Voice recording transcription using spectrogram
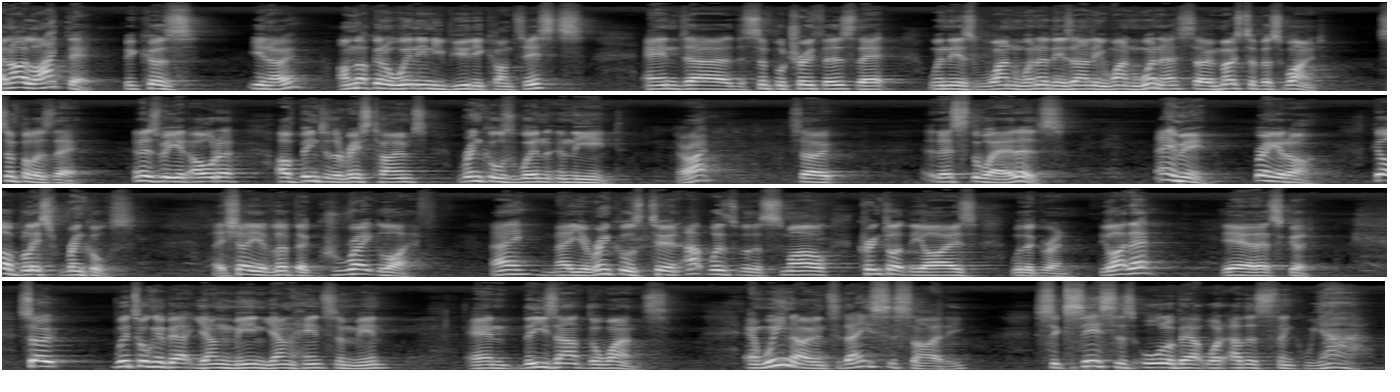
And I like that because, you know, I'm not going to win any beauty contests. And uh, the simple truth is that when there's one winner, there's only one winner, so most of us won't. Simple as that. And as we get older, I've been to the rest homes, wrinkles win in the end. All right? So that's the way it is. Amen. Bring it on. God bless wrinkles. They show you've lived a great life. Eh? may your wrinkles turn upwards with a smile, crinkle at the eyes with a grin. You like that? Yeah, that's good. So, we're talking about young men, young, handsome men and these aren't the ones. And we know in today's society, success is all about what others think we are.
